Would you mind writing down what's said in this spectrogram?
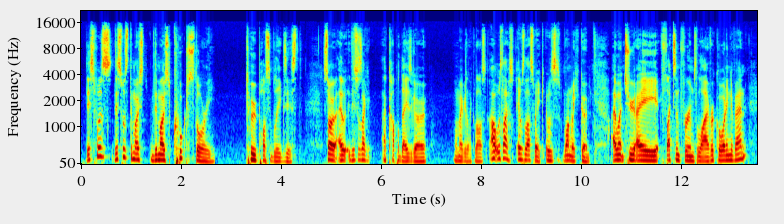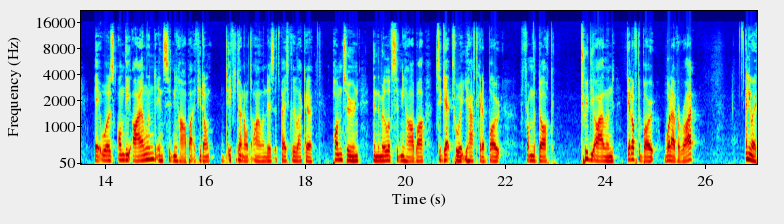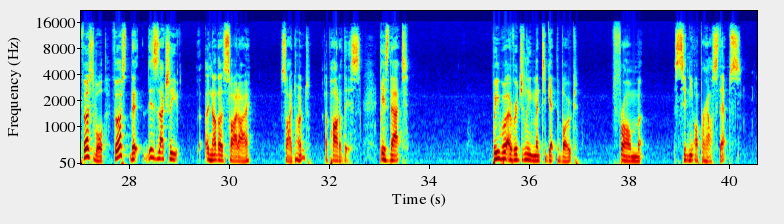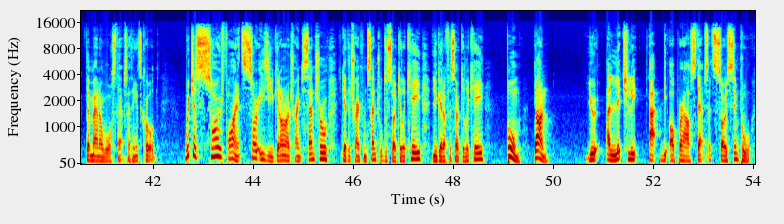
this was this was the most the most cooked story to possibly exist. So uh, this was like a couple days ago, or maybe like last. Oh, it was last. It was last week. It was one week ago. I went to a Flex and Frooms live recording event. It was on the island in Sydney Harbour. If you don't if you don't know what the island is, it's basically like a pontoon in the middle of Sydney Harbour. To get to it, you have to get a boat from the dock to the island, get off the boat, whatever, right? Anyway, first of all, first th- this is actually another side eye, side note. A part of this is that we were originally meant to get the boat from Sydney Opera House steps, the Man O'War steps, I think it's called, which is so fine. It's so easy. You get on a train to Central, you get the train from Central to Circular Quay, you get off a Circular Quay, boom, done. You are literally at the Opera House steps. It's so simple.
